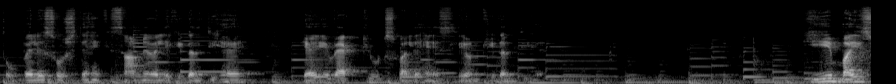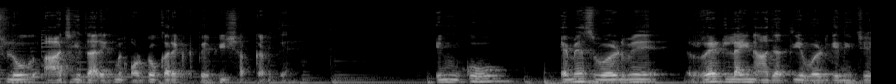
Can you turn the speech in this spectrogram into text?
तो पहले सोचते हैं कि सामने वाले की गलती है या ये वैक्ट्यूट्स वाले हैं, इसलिए उनकी गलती है। ये 22 लोग आज की तारीख में ऑटो करेक्ट पे भी शक करते हैं। इनको एम एस वर्ड में रेड लाइन आ जाती है वर्ड के नीचे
